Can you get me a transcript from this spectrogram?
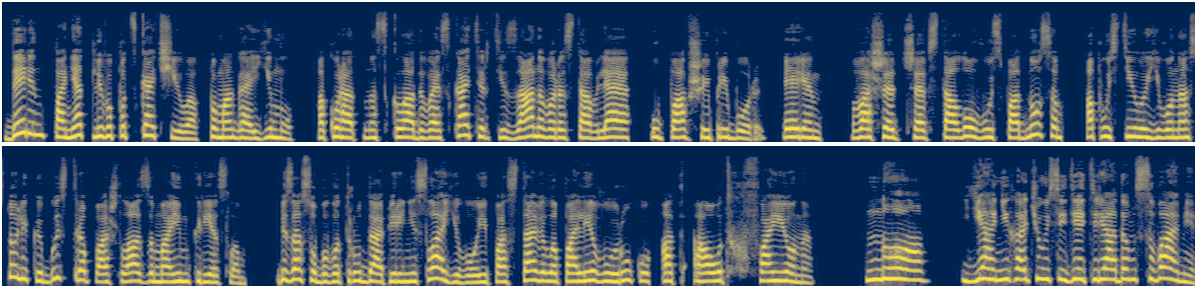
Дерин понятливо подскочила, помогая ему, аккуратно складывая скатерть и заново расставляя упавшие приборы. Эрин, вошедшая в столовую с подносом, опустила его на столик и быстро пошла за моим креслом. Без особого труда перенесла его и поставила по левую руку от Аутхфайона. «Но я не хочу сидеть рядом с вами!»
